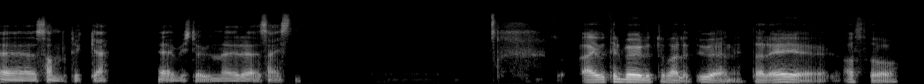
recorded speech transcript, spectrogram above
uh, samtykke uh, hvis du er under 16. Jeg er jo tilbøyelig til å være litt uenig. Der er, altså,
